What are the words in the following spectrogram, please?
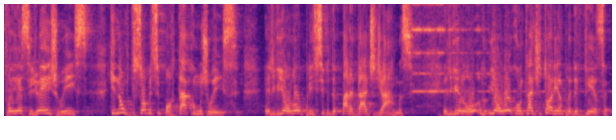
Foi esse ex-juiz que não soube se portar como juiz. Ele violou o princípio de paridade de armas. Ele violou, violou o contraditório e ampla defesa.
